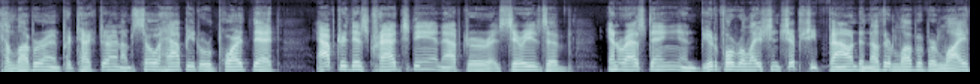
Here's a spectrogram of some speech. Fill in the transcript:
to love her and protect her. And I'm so happy to report that after this tragedy and after a series of interesting and beautiful relationships, she found another love of her life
